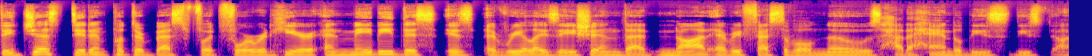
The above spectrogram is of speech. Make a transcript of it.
they just didn't put their best foot forward here. And maybe this is a realization that not every festival knows how to handle these these uh,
